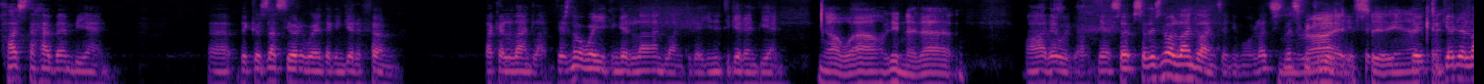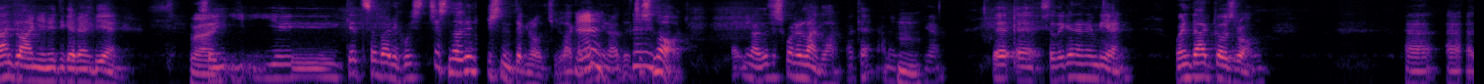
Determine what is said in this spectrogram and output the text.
has to have NBN uh, because that's the only way they can get a phone, like a landline. There's no way you can get a landline today. You need to get NBN. Oh wow, I didn't know that. Ah, there we go. Yeah, so, so there's no landlines anymore. Let's let's be clear. Here. So, So, yeah, to- okay. To get a landline, you need to get NBN. So Right. you, you get somebody who's just not interested in technology, like Yeah, you know, they're just not. You know, they just want a landline. Okay, I mean, Hmm. know, Uh, uh, so they get an NBN. When that goes wrong, uh, uh,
